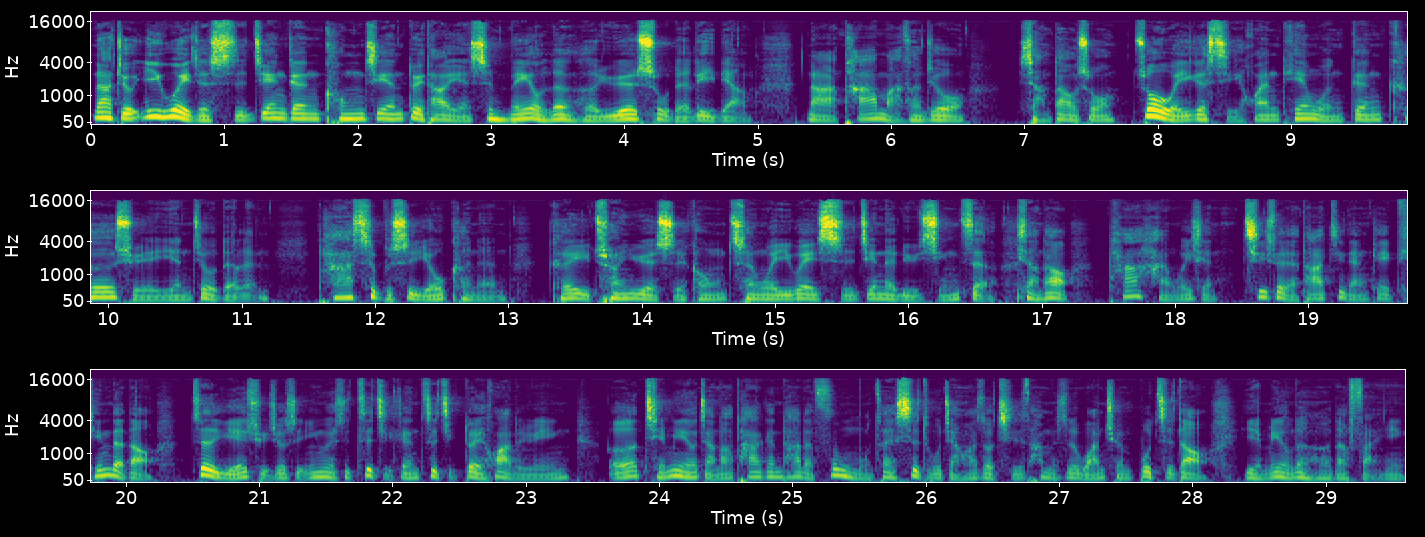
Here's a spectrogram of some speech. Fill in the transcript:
那就意味着时间跟空间对他而言是没有任何约束的力量。那他马上就想到说，作为一个喜欢天文跟科学研究的人，他是不是有可能可以穿越时空，成为一位时间的旅行者？想到。他很危险，七岁的他竟然可以听得到，这也许就是因为是自己跟自己对话的原因。而前面有讲到，他跟他的父母在试图讲话的时候，其实他们是完全不知道，也没有任何的反应。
